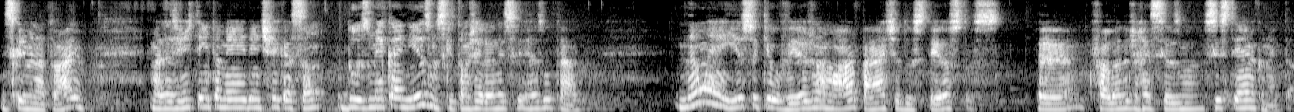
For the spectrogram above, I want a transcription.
discriminatório, mas a gente tem também a identificação dos mecanismos que estão gerando esse resultado. Não é isso que eu vejo na maior parte dos textos é, falando de racismo sistêmico, né? Então,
